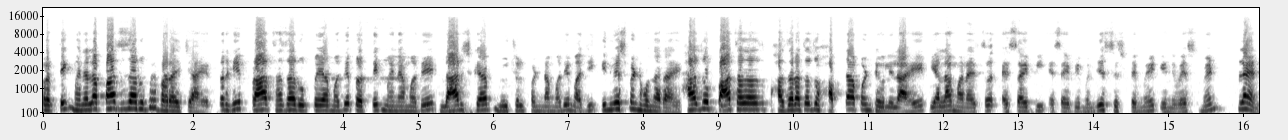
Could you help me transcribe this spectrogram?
प्रत्येक महिन्याला पाच हजार रुपये भरायचे आहेत. तर हे पाच हजार रुपयामध्ये प्रत्येक महिन्यामध्ये लार्ज कॅप म्युच्युअल फंडामध्ये माझी इन्व्हेस्टमेंट होणार आहे. हा जो पाच हजार हजाराचा जो हप्ता आपण ठेवलेला आहे याला म्हणायचं S I P S I P म्हणजे सिस्टमेट इन्व्हेस्टमेंट प्लॅन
